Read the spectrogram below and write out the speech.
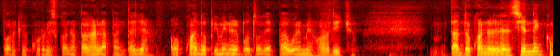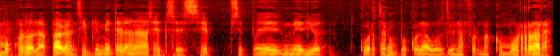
porque ocurre cuando apagan la pantalla, o cuando oprimen el botón de power, mejor dicho tanto cuando la encienden como cuando la apagan. Simplemente la nada se, se, puede medio cortar un poco la voz de una forma como rara.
